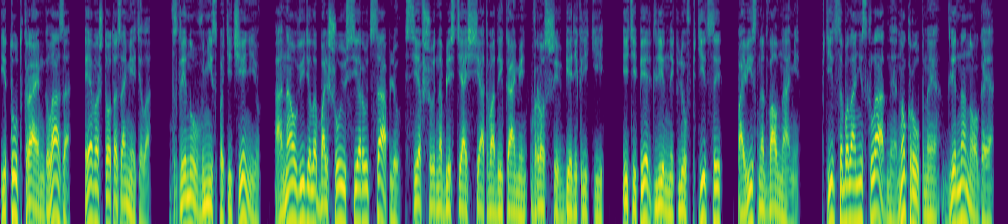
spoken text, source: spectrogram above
И тут, краем глаза, Эва что-то заметила. Взглянув вниз по течению, она увидела большую серую цаплю, севшую на блестящий от воды камень, вросший в берег реки, и теперь длинный клюв птицы повис над волнами. Птица была нескладная, но крупная, длинноногая.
